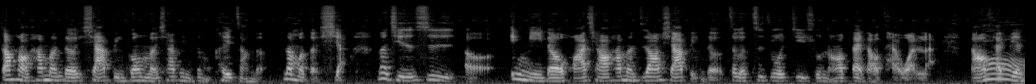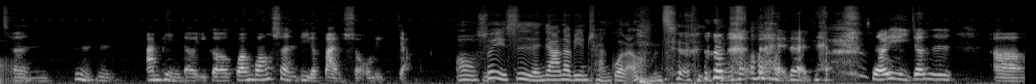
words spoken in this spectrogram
刚好他们的虾饼跟我们的虾饼怎么可以长得那么的像？那其实是呃印尼的华侨他们知道虾饼的这个制作技术，然后带到台湾来，然后才变成嗯嗯。安平的一个观光胜地的伴手礼，这样哦，所以是人家那边传过来我们这里，对对对，所以就是呃，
